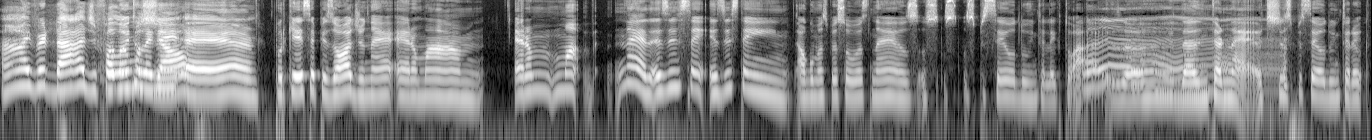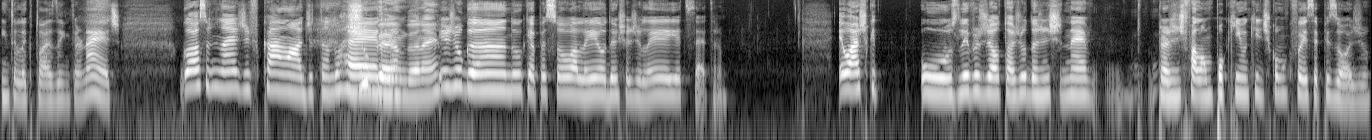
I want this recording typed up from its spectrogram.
Ai, verdade. Foi Falamos muito legal. De... É. Porque esse episódio, né, era uma. Era uma. Né, existem, existem algumas pessoas, né, os, os, os pseudo-intelectuais ah, da internet, os pseudo-intelectuais da internet, gostam, né, de ficar lá ditando regra. Julgando, né? e julgando que a pessoa lê ou deixa de ler, etc. Eu acho que os livros de autoajuda, a gente, né, pra gente falar um pouquinho aqui de como que foi esse episódio.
